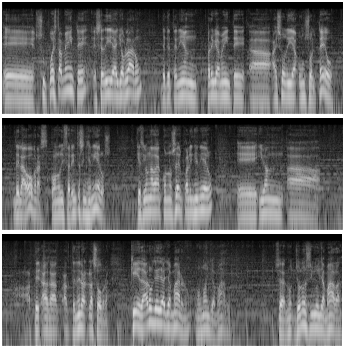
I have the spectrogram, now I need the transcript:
Eh, supuestamente ese día ellos hablaron de que tenían previamente a, esos días un sorteo de las obras con los diferentes ingenieros que se iban a dar a conocer cuál ingeniero eh, iban a, tener las obras. Quedaron de llamar, ¿no? No nos han llamado. O sea, yo no he recibido llamada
